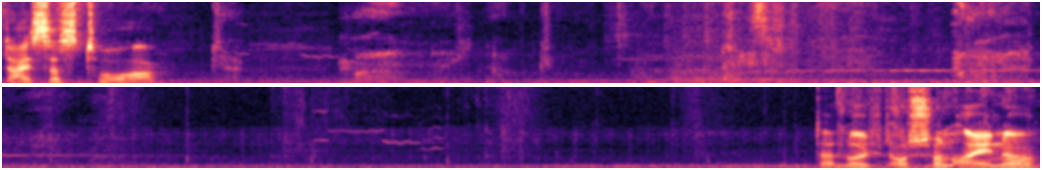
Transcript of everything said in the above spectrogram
Da ist das Tor. Da läuft auch schon einer.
